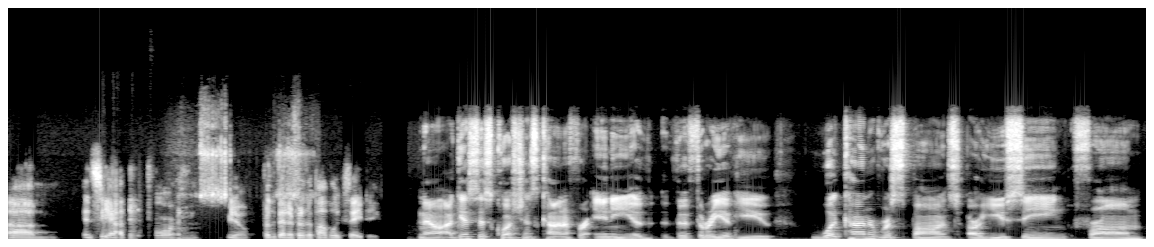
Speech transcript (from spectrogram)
um, and see how they perform, you know, for the benefit of the public safety. Now, I guess this question is kind of for any of the three of you. What kind of response are you seeing from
